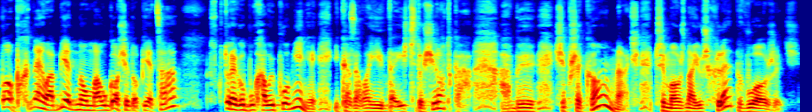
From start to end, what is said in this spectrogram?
Popchnęła biedną Małgosię do pieca, z którego buchały płomienie i kazała jej wejść do środka, aby się przekonać, czy można już chleb włożyć.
